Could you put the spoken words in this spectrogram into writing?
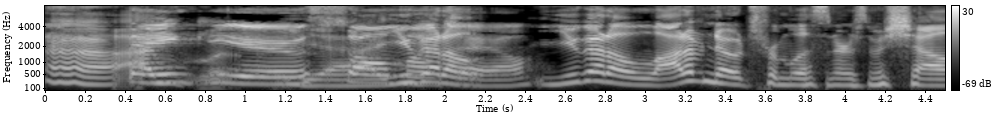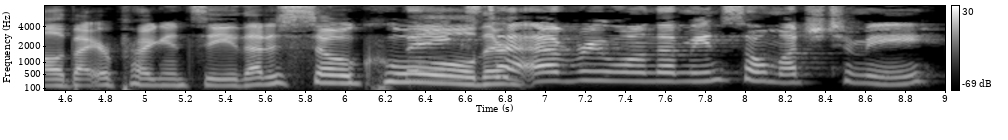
Uh, Thank I'm- you so you much, got a Ale. you got a lot of notes from listeners, Michelle, about your pregnancy. That is so cool. Thanks They're to everyone. That means so much to me.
